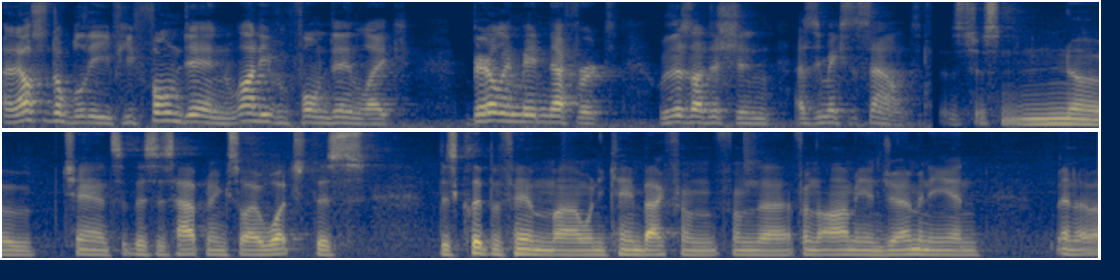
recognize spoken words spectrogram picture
And I also don't believe he phoned in, well, not even phoned in, like barely made an effort with his audition as he makes it sound. There's just no chance that this is happening. So I watched this this clip of him uh, when he came back from from the from the army in Germany, and and I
